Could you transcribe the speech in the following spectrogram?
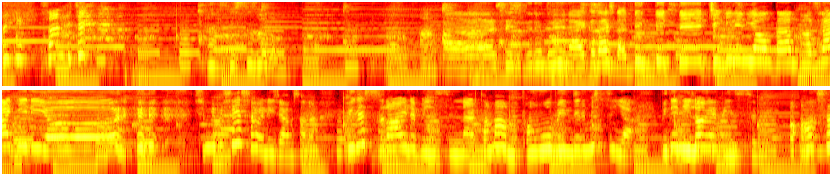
Peki sen bir tek... Ha, sessiz olalım. Aa, sesleri duyun arkadaşlar. Düt düt düt çekilin yoldan Azra geliyor. Şimdi bir şey söyleyeceğim sana. Bir de sırayla binsinler tamam mı? Pamuğu bindirmişsin ya. Bir de Nilo'ya binsin. Aa Azra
